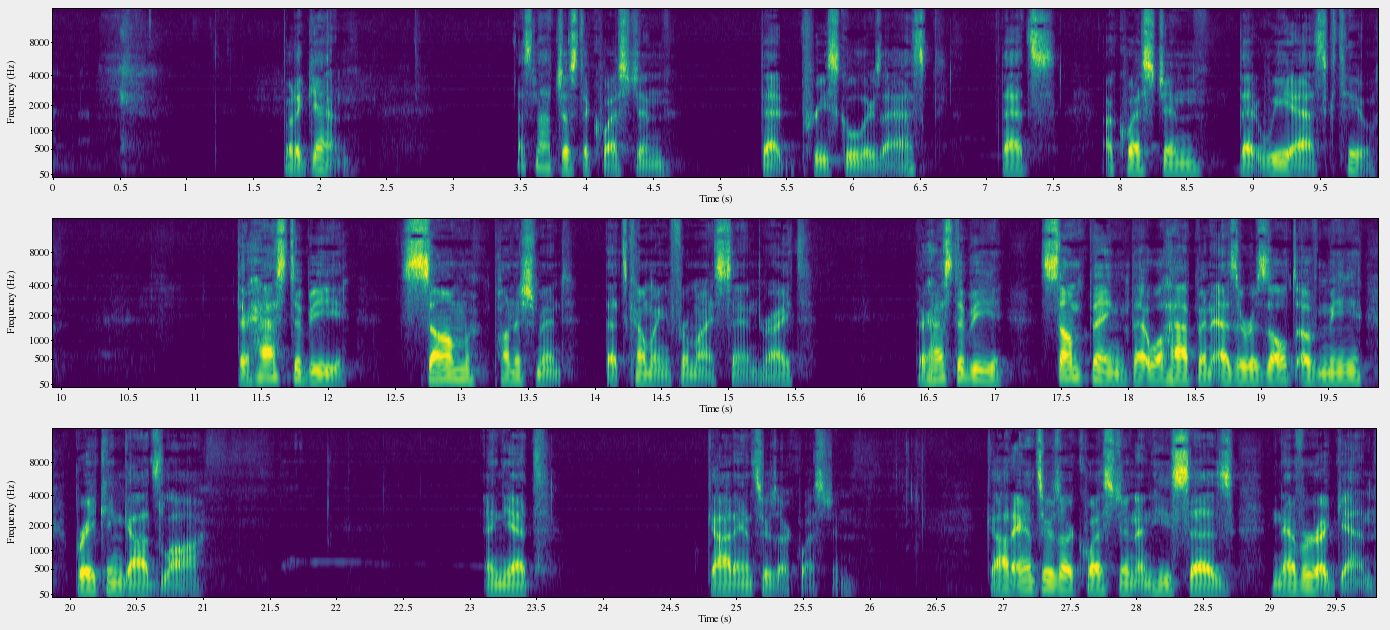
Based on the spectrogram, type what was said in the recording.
but again, that's not just a question that preschoolers ask, that's a question that we ask too. There has to be some punishment that's coming for my sin, right? There has to be something that will happen as a result of me breaking God's law. And yet, God answers our question. God answers our question and he says, Never again.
